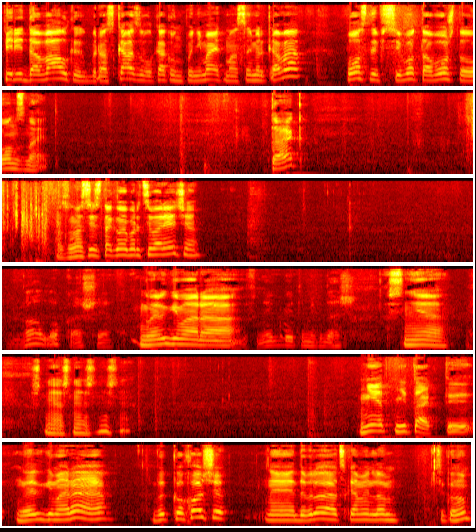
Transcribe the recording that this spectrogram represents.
передавал, как бы рассказывал, как он понимает Маасы Меркава после всего того, что он знает. Так. у нас есть такое противоречие. Вало каше. Говорит Гимара. Сне. Шня, шня, шня, шня. Нет, не так. Ты, говорит Гимара, вы кохоши, э, довело от скамен лом. Секунду.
